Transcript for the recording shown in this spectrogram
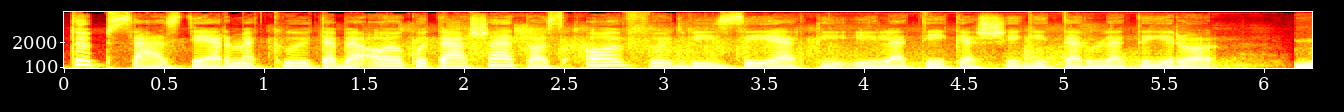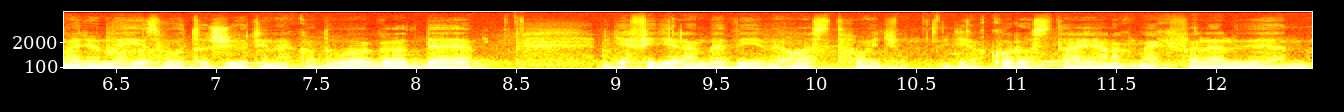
több száz gyermek küldte be alkotását az Alföldvíz ZRT életékességi területéről. Nagyon nehéz volt a zsűrinek a dolga, de ugye figyelembe véve azt, hogy ugye a korosztályának megfelelően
